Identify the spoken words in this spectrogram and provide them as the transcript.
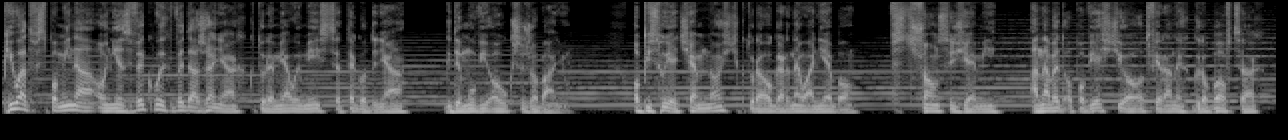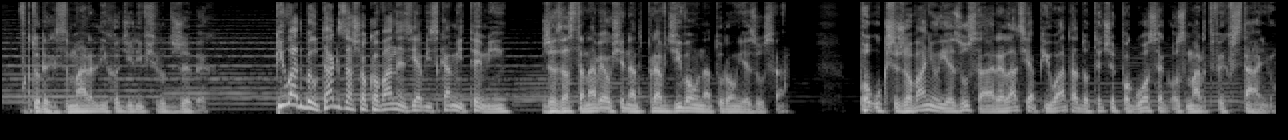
Piłat wspomina o niezwykłych wydarzeniach, które miały miejsce tego dnia, gdy mówi o ukrzyżowaniu. Opisuje ciemność, która ogarnęła niebo, wstrząsy ziemi, a nawet opowieści o otwieranych grobowcach, w których zmarli chodzili wśród żywych. Piłat był tak zaszokowany zjawiskami tymi, że zastanawiał się nad prawdziwą naturą Jezusa. Po ukrzyżowaniu Jezusa relacja Piłata dotyczy pogłosek o zmartwychwstaniu.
